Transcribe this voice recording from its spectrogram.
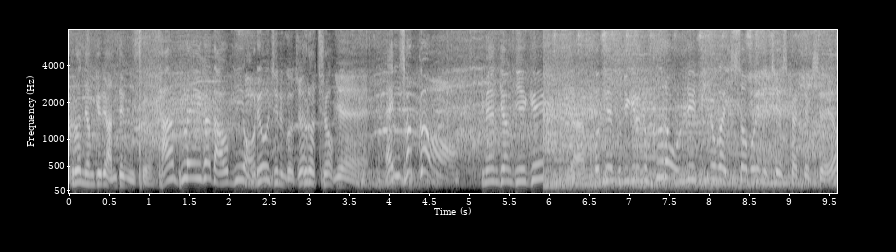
그런 연결이 안 되고 있어요. 다음 플레이가 나오기 어려워지는 거죠. 그렇죠. 예. A 성공. 김현경 비에게 자 코트의 분위기를 좀 끌어올릴 필요가 있어 보이는 GS 칼텍스예요.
